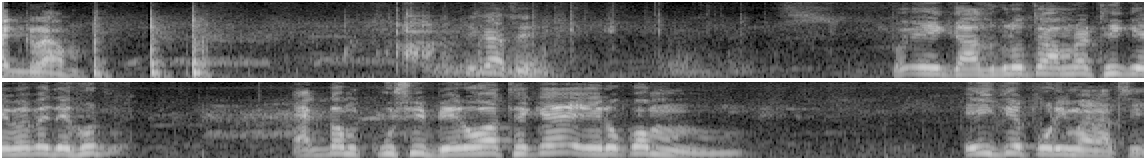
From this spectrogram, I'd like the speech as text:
এক গ্রাম। ঠিক আছে? তো এই গাছগুলোতে আমরা ঠিক এভাবে দেখুন, একদম কুশি বেরোয়া থেকে এরকম এই যে পরিমাণ আছে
